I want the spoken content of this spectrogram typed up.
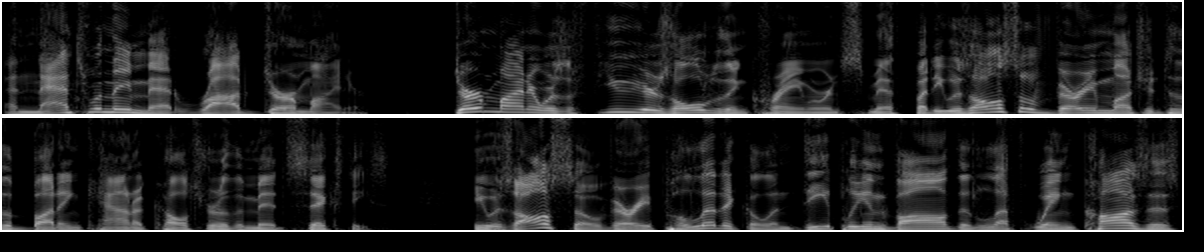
and that's when they met Rob Derminer. Derminer was a few years older than Kramer and Smith, but he was also very much into the budding counterculture of the mid 60s. He was also very political and deeply involved in left wing causes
